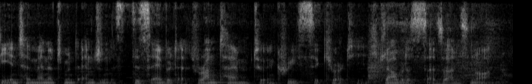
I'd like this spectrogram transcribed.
Die Intel Management Engine ist disabled at runtime to increase security. Ich glaube, das ist also alles in Ordnung.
